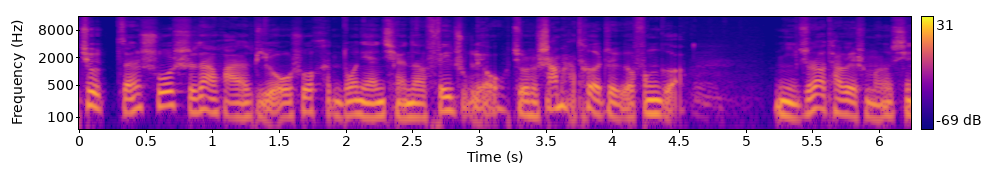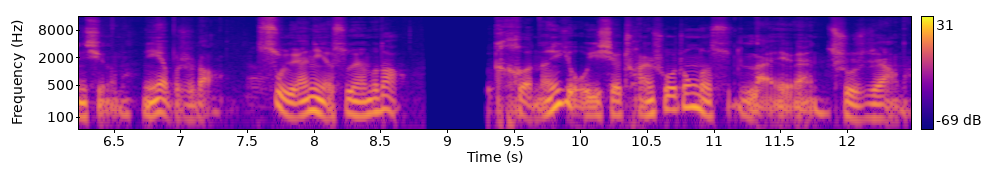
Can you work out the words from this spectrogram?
就咱说实在话，比如说很多年前的非主流，就是杀马特这个风格，你知道它为什么兴起的吗？你也不知道，溯源你也溯源不到，可能有一些传说中的来源是不是这样的？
